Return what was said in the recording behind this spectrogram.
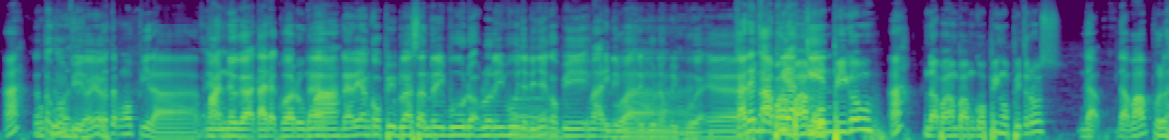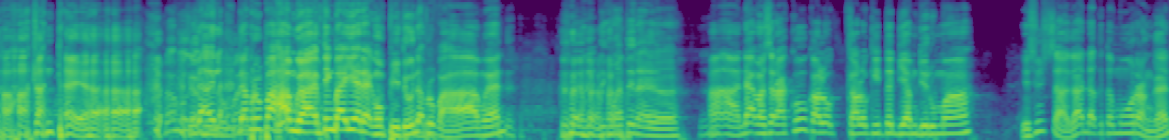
Hah? tetap ngopi ngopi, ayo. Tetap ngopi lah. Mana gak tak ada keluar Dari, rumah. dari yang kopi belasan ribu, dua puluh ribu, jadinya kopi Lima lima ribuan. ribu, enam ribu ya. Kadang Nggak aku paham-paham yakin. kopi kau? Hah? Nggak paham-paham kopi, ngopi terus? Nggak, nggak apa-apa lah, santai ya. Nggak Nggak, nggak perlu paham gak? Yang penting bayar ya ngopi tuh, nggak perlu paham kan? Nikmatin aja. Ah, ah, nggak maksud aku kalau kalau kita diam di rumah ya susah gak nggak ketemu orang kan?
